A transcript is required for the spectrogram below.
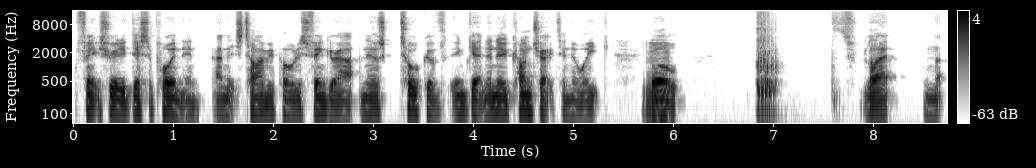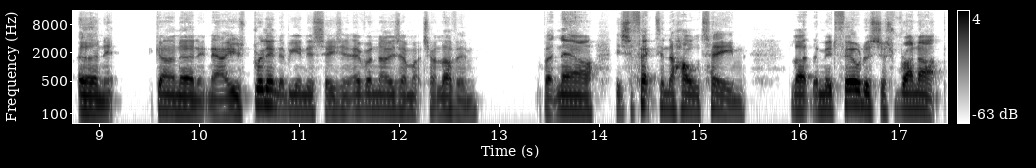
I think it's really disappointing, and it's time he pulled his finger out. And there was talk of him getting a new contract in the week. Mm. Well, it's like earn it, go and earn it now. He was brilliant at the beginning of the season. Everyone knows how much I love him, but now it's affecting the whole team. Like the midfielders just run up,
